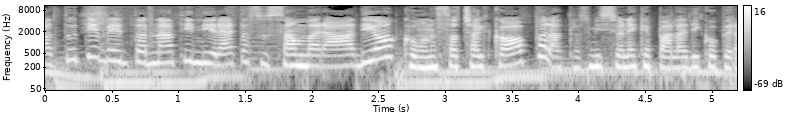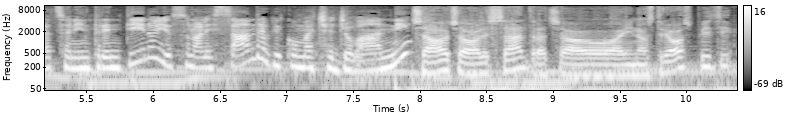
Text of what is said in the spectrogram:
Ciao a tutti e bentornati in diretta su Samba Radio con Social Coop, la trasmissione che parla di cooperazione in Trentino. Io sono Alessandra, qui con me c'è Giovanni. Ciao, ciao Alessandra, ciao ai nostri ospiti.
